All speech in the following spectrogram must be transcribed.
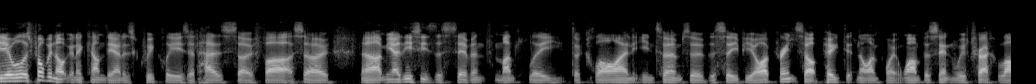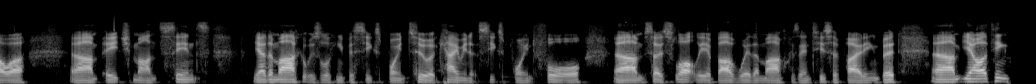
Yeah, well, it's probably not going to come down as quickly as it has so far. So, um, you know, this is the seventh monthly decline in terms of the CPI print. So it peaked at 9.1%, and we've tracked lower um, each month since. You know, the market was looking for 6.2. It came in at 6.4, um, so slightly above where the market was anticipating. But, um, you know, I think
